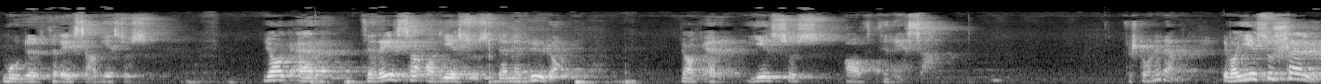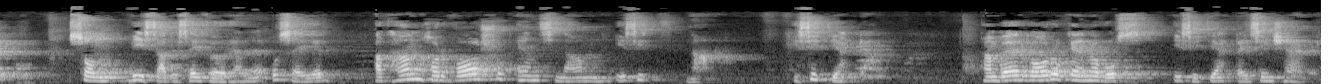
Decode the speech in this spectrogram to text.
moder Teresa av Jesus. Jag är Teresa av Jesus, vem är du då? Jag är Jesus av Teresa. Förstår ni den? Det var Jesus själv som visade sig för henne och säger att han har vars och ens namn i sitt namn, i sitt hjärta. Han bär var och en av oss i sitt hjärta, i sin kärlek.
